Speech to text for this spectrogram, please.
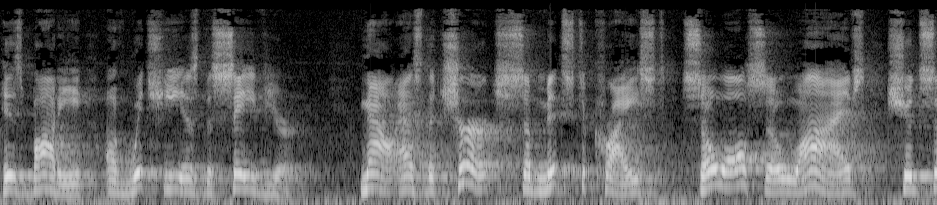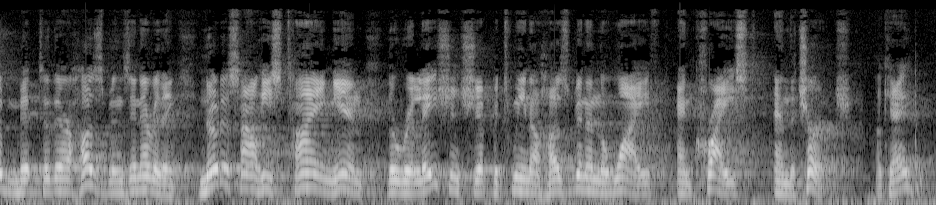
his body, of which he is the Savior. Now, as the church submits to Christ, so also wives should submit to their husbands in everything. Notice how he's tying in the relationship between a husband and the wife and Christ and the church. Okay?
